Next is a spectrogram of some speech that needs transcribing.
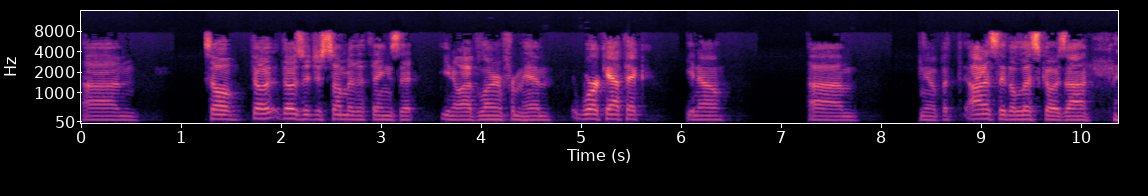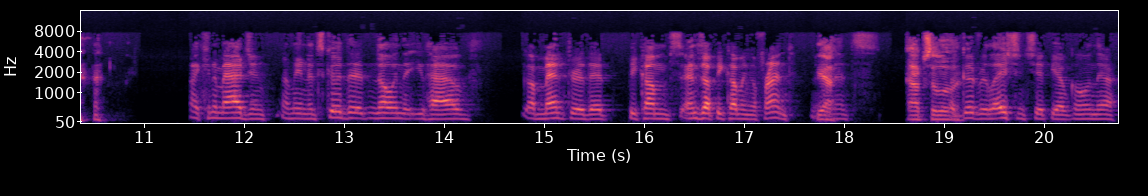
Um so th- those are just some of the things that you know i've learned from him. Work ethic you know? Um, you know, but honestly, the list goes on. I can imagine. I mean, it's good that knowing that you have a mentor that becomes ends up becoming a friend. Yeah, and it's absolutely a good relationship you have going there.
